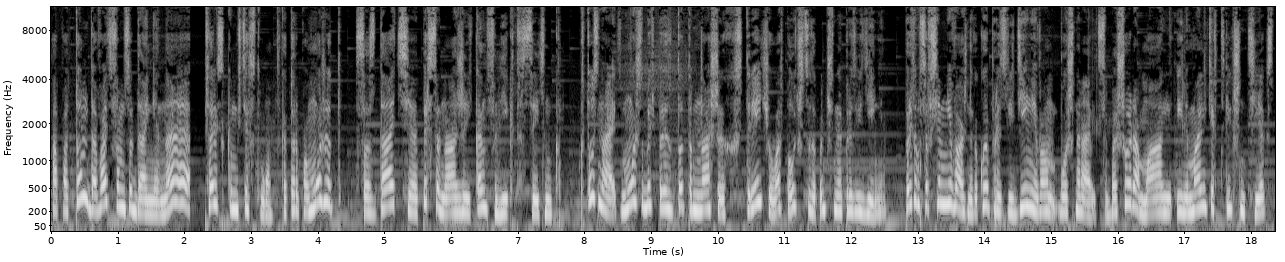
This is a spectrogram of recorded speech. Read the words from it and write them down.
а потом давать вам задание на писательское мастерство, которое поможет создать персонажей, конфликт, сеттинг. Кто знает, может быть, по результатам наших встреч у вас получится законченное произведение. При этом совсем не важно, какое произведение вам больше нравится. Большой роман или маленький автофикшн текст.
